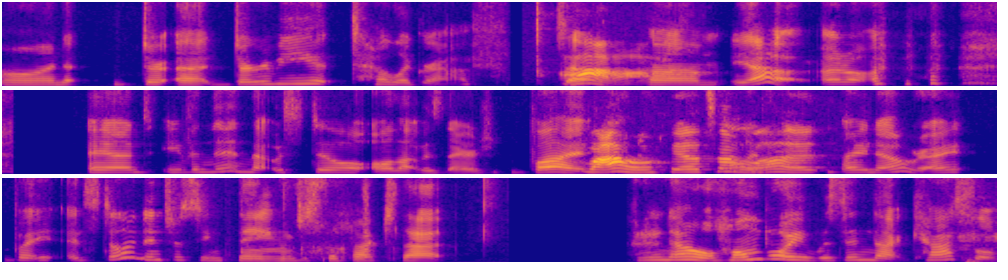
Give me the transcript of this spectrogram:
on Der- uh, Derby Telegraph. So ah. um yeah, I don't. and even then, that was still all that was there. But wow, yeah, it's not a lot. I know, right? But it's still an interesting thing, just the fact that I don't know. Homeboy was in that castle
